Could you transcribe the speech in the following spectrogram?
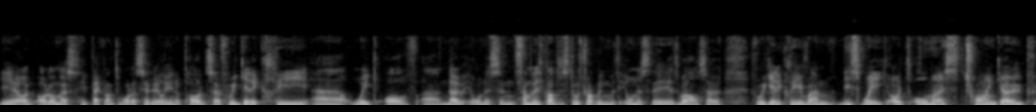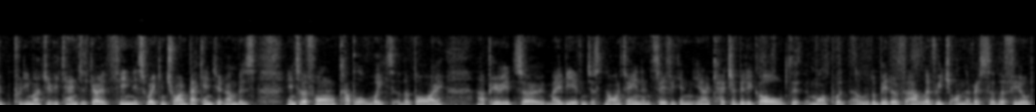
Yeah, I'd, I'd, almost hit back onto what I said earlier in the pod. So if we get a clear uh, week of uh, no illness, and some of these clubs are still struggling with illness there as well. So if we get a clear run this week, I'd almost try and go pr- pretty much if you can just go thin this week and try and back into your numbers into the final couple of weeks of the bye. Uh, period. So maybe even just 19 and see if you can, you know, catch a bit of gold that might put a little bit of uh, leverage on the rest of the field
